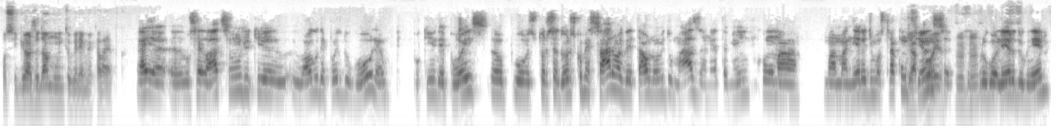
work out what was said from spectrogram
conseguiu ajudar muito o Grêmio naquela época. É, é, os relatos são de que logo depois do gol, né, um pouquinho depois, os torcedores começaram a gritar o nome do Maza, né, também com uma, uma maneira de mostrar confiança uhum. para o goleiro do Grêmio,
